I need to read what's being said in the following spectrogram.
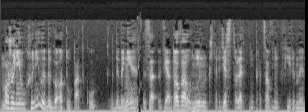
może nie uchroniłyby go od upadku, gdyby nie zawiadował nim czterdziestoletni pracownik firmy,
